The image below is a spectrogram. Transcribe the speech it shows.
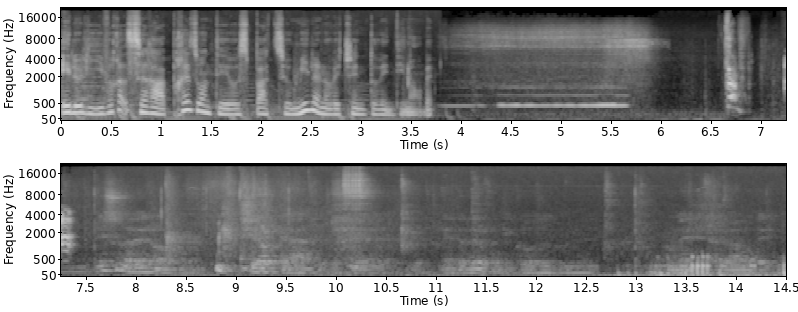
et le livre sera présenté au Spazio 1929. Nessuno davvero sciroperato perché è davvero faticoso come, come avevamo detto.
